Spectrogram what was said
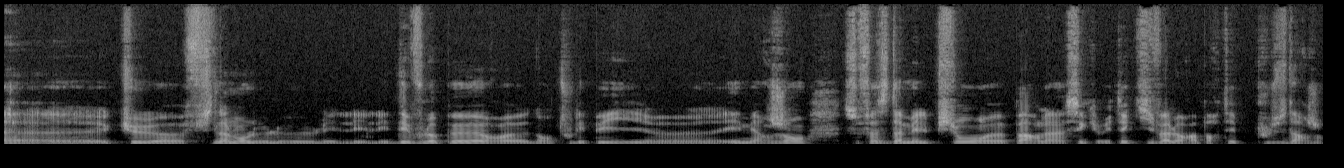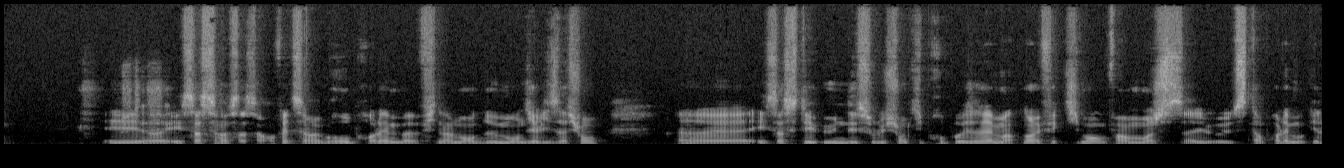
euh, que euh, finalement le, les, les, développeurs dans tous les pays émergents se fassent damer le pion par la sécurité qui va leur apporter plus d'argent. Et, et, ça, c'est ça, en fait, c'est un gros problème finalement de mondialisation euh, et ça, c'était une des solutions qu'ils proposaient. Maintenant, effectivement, enfin moi, c'est un problème auquel,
